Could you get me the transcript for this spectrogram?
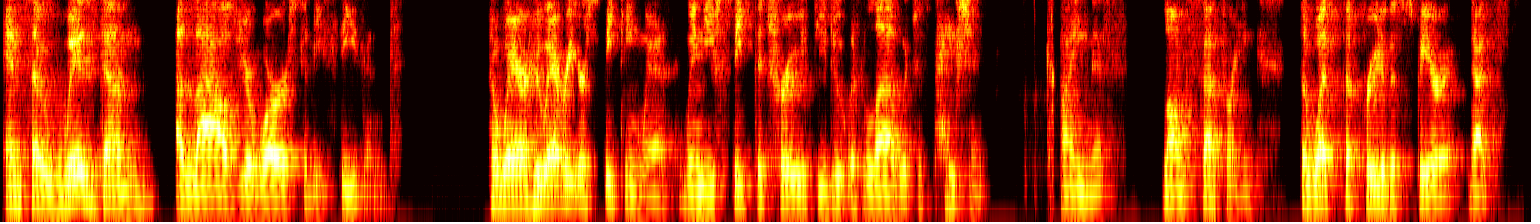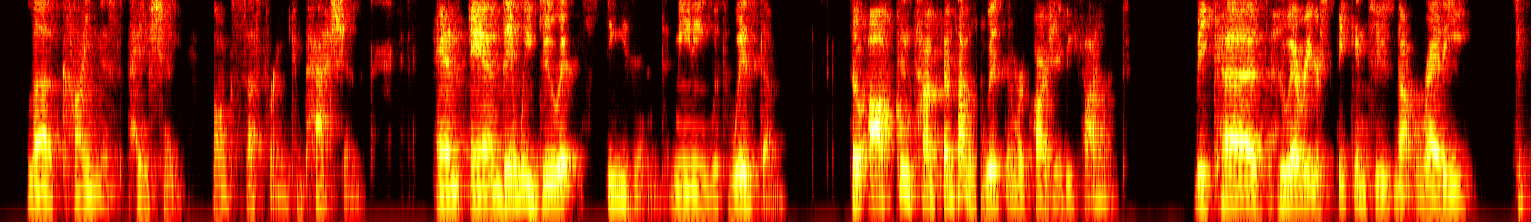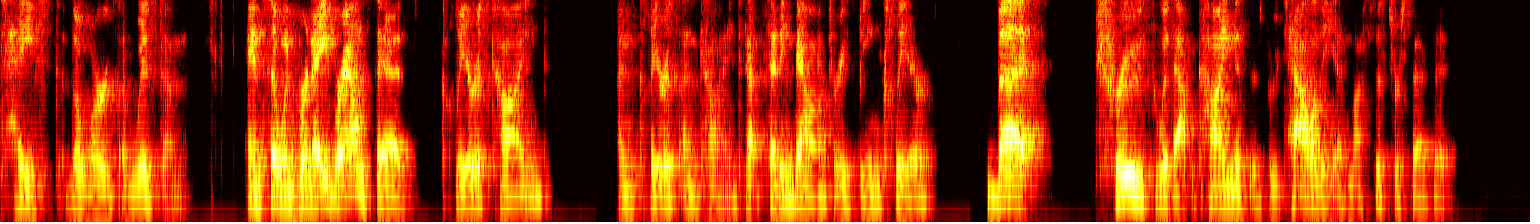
And so wisdom allows your words to be seasoned to where whoever you're speaking with, when you speak the truth, you do it with love, which is patience, kindness, long suffering. So, what's the fruit of the Spirit? That's love, kindness, patience, long suffering, compassion. And, and then we do it seasoned, meaning with wisdom. So oftentimes, sometimes wisdom requires you to be silent because whoever you're speaking to is not ready to taste the words of wisdom. And so when Brene Brown says, clear is kind, unclear is unkind, that's setting boundaries, being clear. But truth without kindness is brutality, as my sister says it,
